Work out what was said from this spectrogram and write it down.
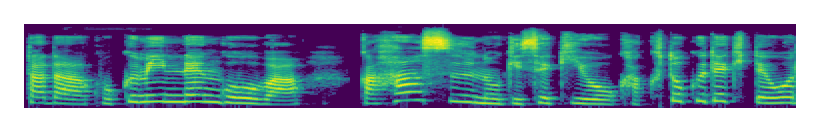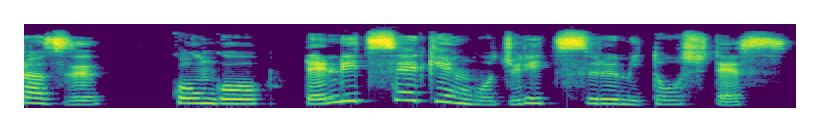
ただ国民連合は過半数の議席を獲得できておらず、今後連立政権を樹立する見通しです。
